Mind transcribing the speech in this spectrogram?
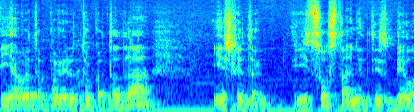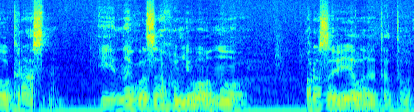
я в это поверю только тогда, если это яйцо станет из белого красным. И на глазах у него оно порозовело, это вот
